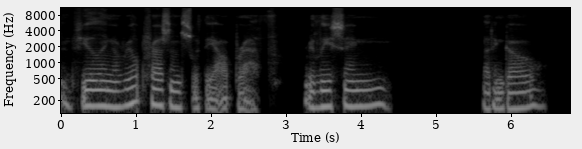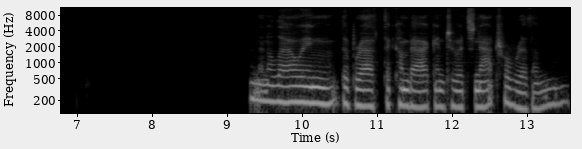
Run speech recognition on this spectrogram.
And feeling a real presence with the out breath, releasing, letting go. And then allowing the breath to come back into its natural rhythm,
